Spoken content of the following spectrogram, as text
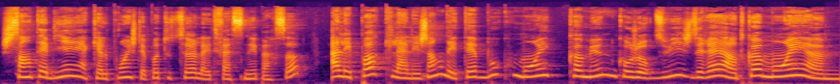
Je sentais bien à quel point j'étais pas toute seule à être fascinée par ça. À l'époque, la légende était beaucoup moins commune qu'aujourd'hui, je dirais, en tout cas moins euh,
